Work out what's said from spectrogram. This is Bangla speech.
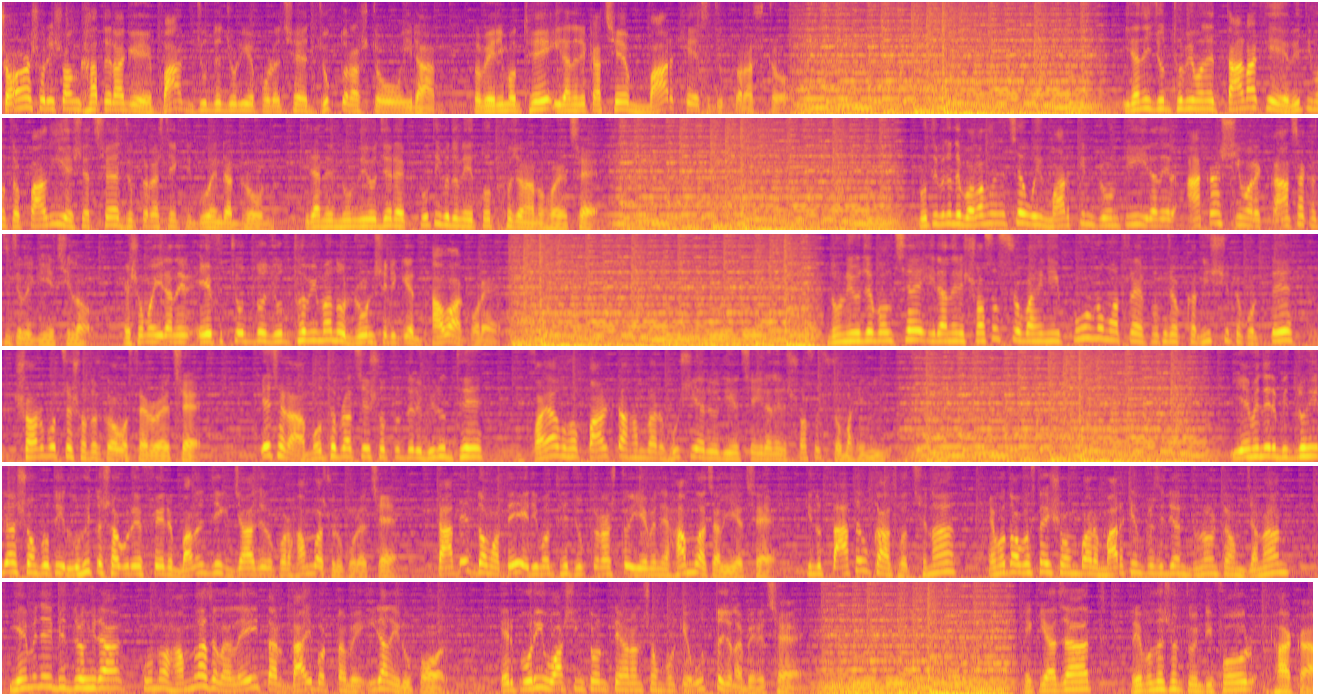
সরাসরি সংঘাতের আগে বাঘ যুদ্ধে জড়িয়ে পড়েছে যুক্তরাষ্ট্র ও ইরান। তবে এরই মধ্যে ইরানের কাছে মার খেয়েছে যুক্তরাষ্ট্র। ইরানি যুদ্ধ বিমানের তাড়া খেয়ে রীতিমতো পালিয়ে এসেছে যুক্তরাষ্ট্রে একটি গোয়েন্দা ড্রোন। ইরানের নুন নিউজের এক প্রতিবেদনে তথ্য জানানো হয়েছে। প্রতিবেদনে বলা হয়েছে, ওই মার্কিন ড্রোনটি ইরানের আকাশ সীমার কাছাকাছি চলে গিয়েছিল। এ সময় ইরানের এফ চোদ্দ যুদ্ধ বিমান ও ড্রোন সেটিকে ধাওয়া করে। নিউজে বলছে, ইরানের সশস্ত্র বাহিনী পূর্ণ মাত্রায় প্রতিরক্ষা নিশ্চিত করতে সর্বোচ্চ সতর্ক অবস্থায় রয়েছে। এছাড়া মধ্যপ্রাচ্যের শত্রুদের বিরুদ্ধে ভয়াবহ পাল্টা হামলার হুঁশিয়ারিও দিয়েছে ইরানের সশস্ত্র বাহিনী। ইয়েমেনের বিদ্রোহীরা সম্প্রতি লোহিত সাগরে ফের বাণিজ্যিক জাহাজের উপর হামলা শুরু করেছে। তাদের দমাতে এরই মধ্যে যুক্তরাষ্ট্র ইয়েমেনে হামলা চালিয়েছে। কিন্তু তাতেও কাজ হচ্ছে না। এমত অবস্থায় সোমবার মার্কিন প্রেসিডেন্ট ডোনাল্ড ট্রাম্প জানান, ইয়েমেনের বিদ্রোহীরা কোনো হামলা চালালেই তার দায় বর্তাবে ইরানের উপর। এরপরই ওয়াশিংটন, তেহরান সম্পর্কে উত্তেজনা বেড়েছে। একি আজাদ, রেভলিউশন টোয়েন্টি ঢাকা।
